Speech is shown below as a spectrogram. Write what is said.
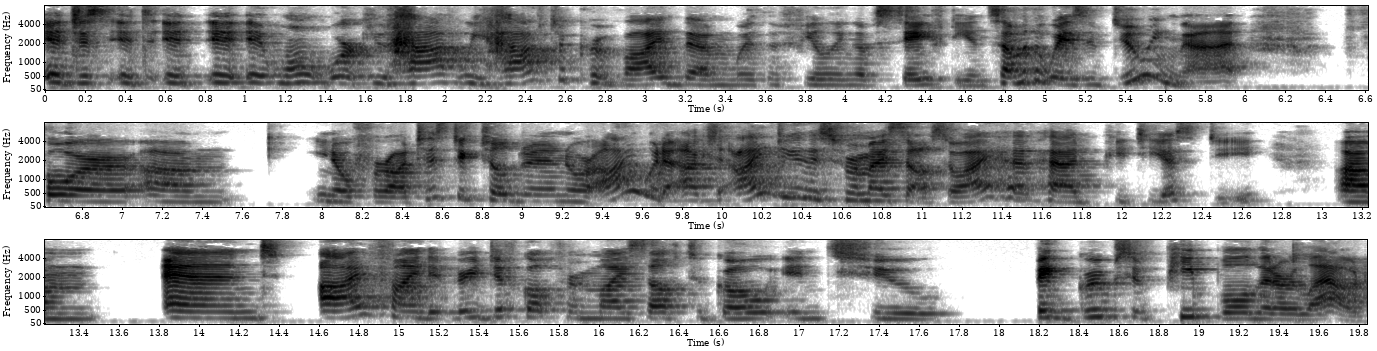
it just it, it it won't work. You have we have to provide them with a feeling of safety. And some of the ways of doing that for um, you know for autistic children or i would actually i do this for myself. So i have had ptsd um, and i find it very difficult for myself to go into big groups of people that are loud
